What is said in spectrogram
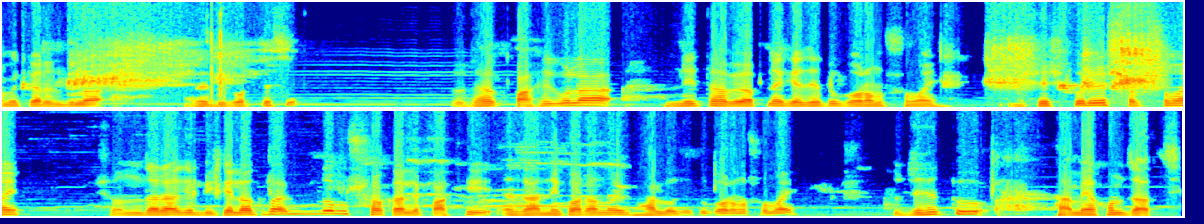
আমি ক্যারেটগুলা রেডি করতেছি। তো যাই হোক, পাখিগুলা নিতে হবে আপনাকে যেহেতু গরম সময়। বিশেষ করে সব সময় সন্ধ্যার আগে বিকেলে অথবা একদম সকালে পাখি জার্নি করানোই ভালো, যেহেতু গরম সময়। তো যেহেতু আমি এখন যাচ্ছি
